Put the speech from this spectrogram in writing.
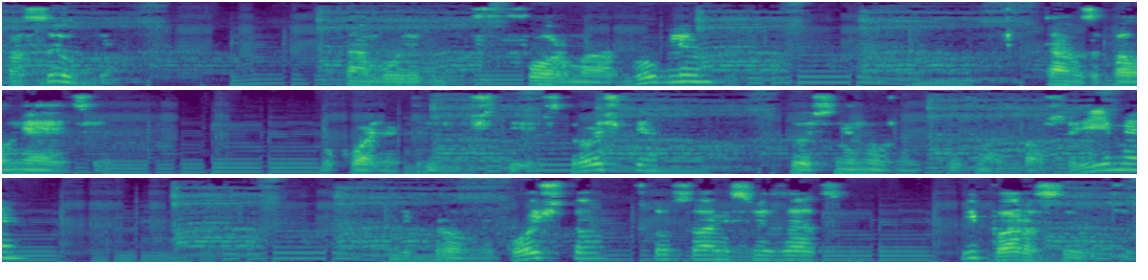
по ссылке. Там будет форма от Google. Там заполняете буквально 3-4 строчки. То есть не нужно узнать ваше имя, электронную почту, чтобы с вами связаться, и пару ссылочек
